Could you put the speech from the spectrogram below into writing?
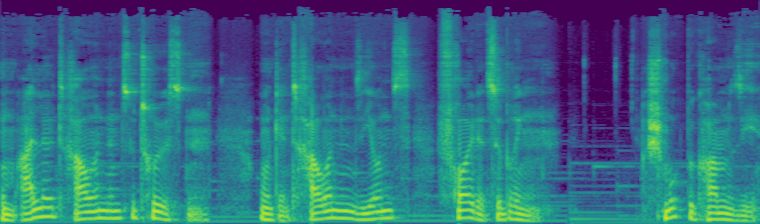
um alle Trauenden zu trösten und den Trauenden Sions Freude zu bringen. Schmuck bekommen sie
